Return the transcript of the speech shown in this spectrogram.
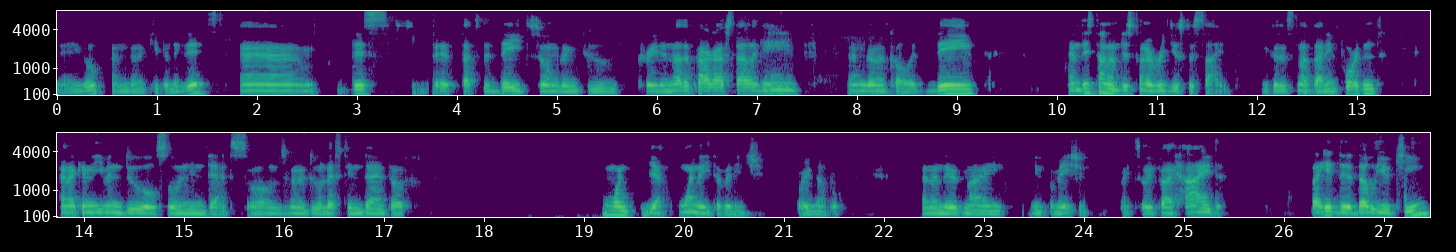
There you go. I'm going to keep it like this. Um, this, that's the date. So I'm going to create another paragraph style again. I'm going to call it date. And this time I'm just going to reduce the size because it's not that important. And I can even do also an indent. So I'm just going to do a left indent of one, yeah, one eighth of an inch, for example. And then there's my information, right? So if I hide if I hit the W key,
